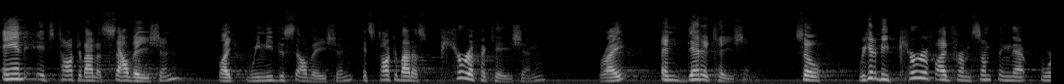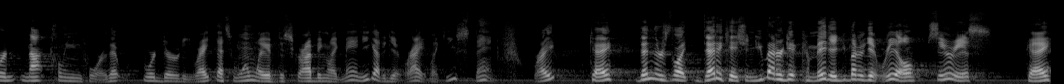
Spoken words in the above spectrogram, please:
and it's talked about as salvation, like we need the salvation. It's talked about as purification, right? And dedication. So we got to be purified from something that we're not clean for, that we're dirty, right? That's one way of describing, like, man, you got to get right. Like, you stink, right? Okay? Then there's like dedication. You better get committed. You better get real, serious, okay?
